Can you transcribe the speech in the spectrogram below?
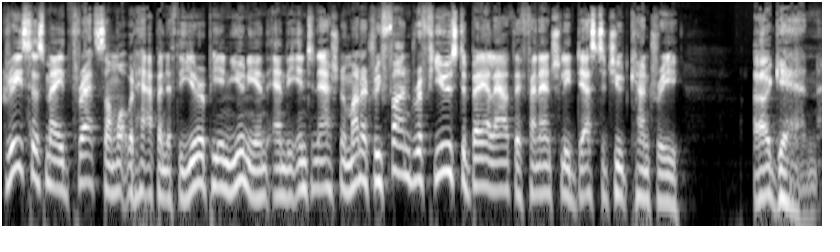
Greece has made threats on what would happen if the European Union and the International Monetary Fund refused to bail out the financially destitute country again.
